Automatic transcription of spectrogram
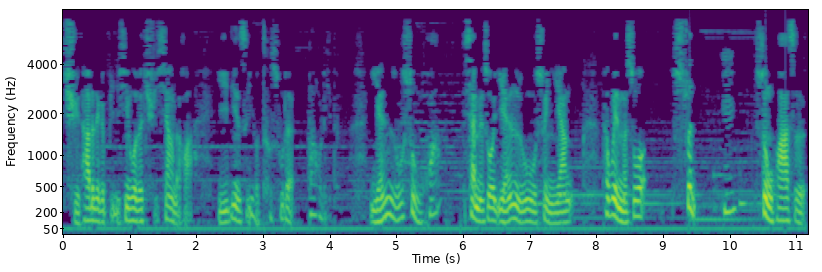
取它的这个比性或者取象的话，一定是有特殊的道理的。颜如顺花，下面说颜如顺秧，他为什么说顺？嗯，顺花是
